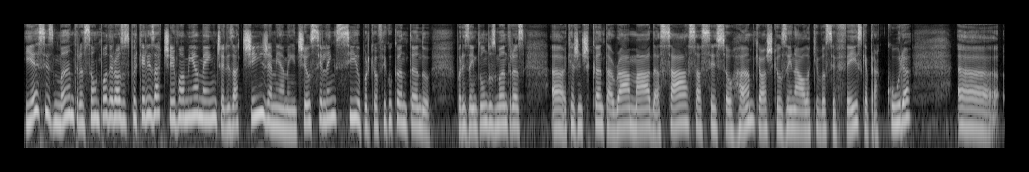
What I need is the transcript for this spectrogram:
E esses mantras são poderosos porque eles ativam a minha mente, eles atingem a minha mente. Eu silencio, porque eu fico cantando, por exemplo, um dos mantras uh, que a gente canta, Ramada Sa Sa Se Soham, que eu acho que eu usei na aula que você fez, que é para cura. Uh,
